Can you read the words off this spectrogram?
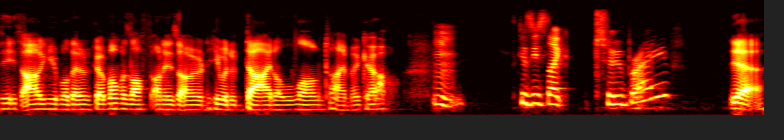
it's arguable that if Gomon was off on his own, he would have died a long time ago. Mm. Because he's like too brave. Yeah.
